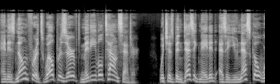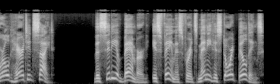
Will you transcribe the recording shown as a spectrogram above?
and is known for its well preserved medieval town center, which has been designated as a UNESCO World Heritage Site. The city of Bamberg is famous for its many historic buildings,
